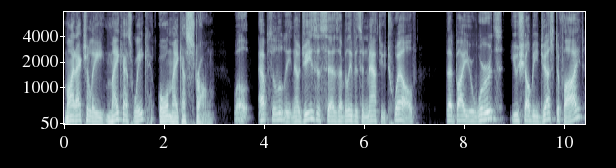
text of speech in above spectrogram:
might actually make us weak or make us strong. Well, absolutely. Now, Jesus says, I believe it's in Matthew 12, that by your words you shall be justified,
